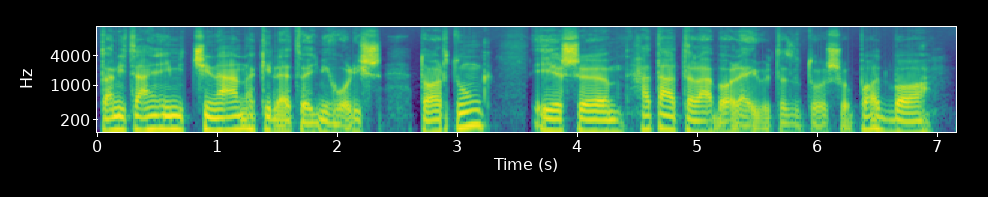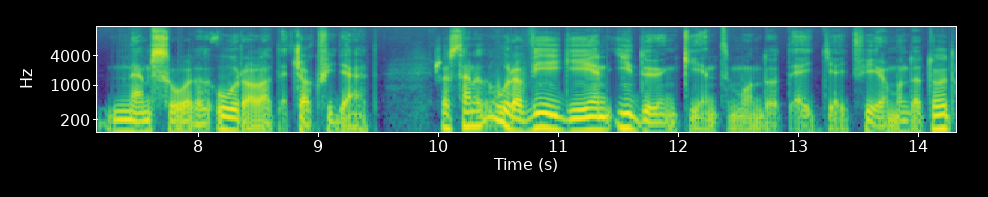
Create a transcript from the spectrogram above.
tanítványai mit csinálnak, illetve hogy mi hol is tartunk, és hát általában leült az utolsó padba, nem szólt, az óra alatt csak figyelt és aztán az óra végén időnként mondott egy-egy fél mondatot,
